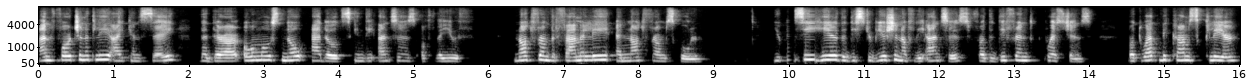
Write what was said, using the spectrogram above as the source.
Unfortunately, I can say that there are almost no adults in the answers of the youth, not from the family and not from school. You can see here the distribution of the answers for the different questions, but what becomes clear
